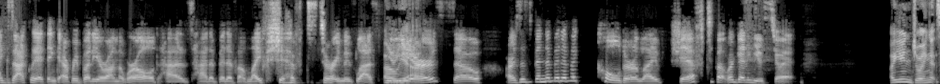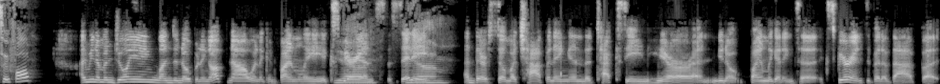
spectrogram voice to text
Exactly. I think everybody around the world has had a bit of a life shift during these last few oh, yeah. years. So ours has been a bit of a colder life shift, but we're getting used to it. Are you enjoying it so far? I mean, I'm enjoying London opening up now and I can finally experience yeah. the city. Yeah. And there's so much happening in the tech scene here and, you know, finally getting to experience a bit of that. But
